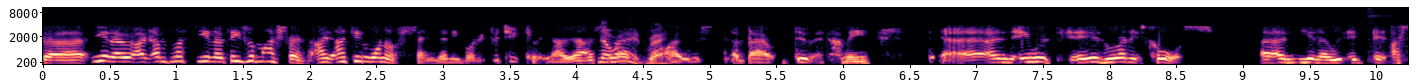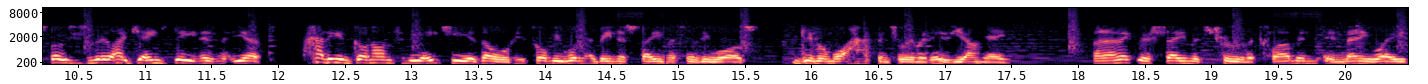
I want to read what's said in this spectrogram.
uh, you know, I, am plus, you know, these were my friends. I, I didn't want to offend anybody particularly. I, that's no, right, right. I was about doing. I mean, uh, and it was it run its course. And you know, it, it, I suppose it's a bit like James Dean, isn't it? You know, had he gone on to be 80 years old, he probably wouldn't have been as famous as he was, given what happened to him at his young age. And I think the same is true of the club in, in many ways.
